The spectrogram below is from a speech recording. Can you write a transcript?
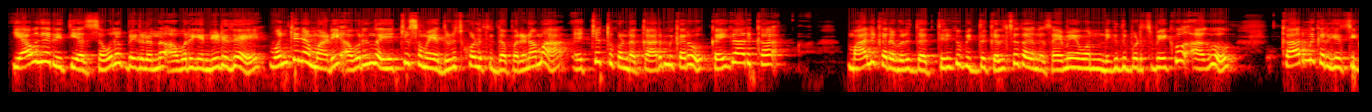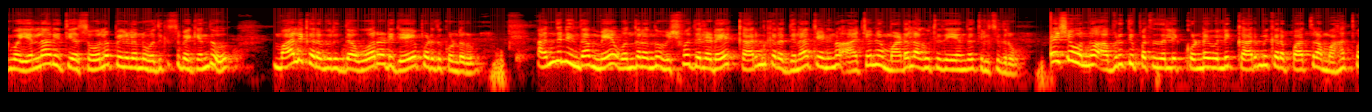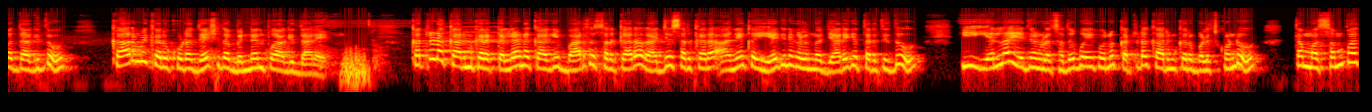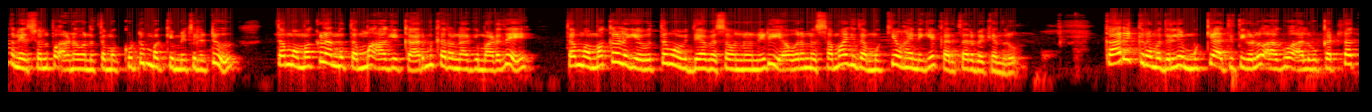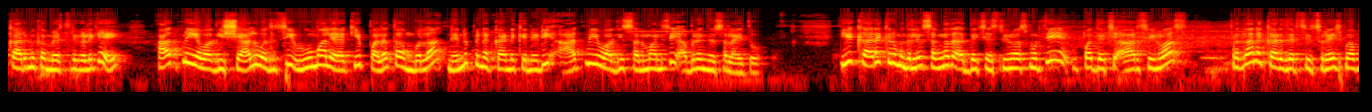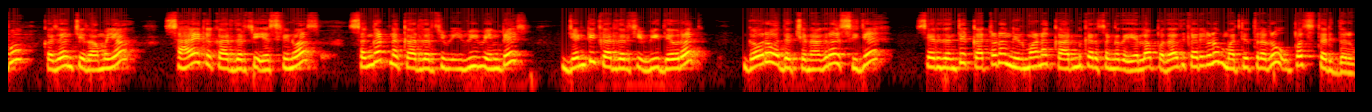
ಯಾವುದೇ ರೀತಿಯ ಸೌಲಭ್ಯಗಳನ್ನು ಅವರಿಗೆ ನೀಡದೆ ವಂಚನೆ ಮಾಡಿ ಅವರಿಂದ ಹೆಚ್ಚು ಸಮಯ ದುಡಿಸಿಕೊಳ್ಳುತ್ತಿದ್ದ ಪರಿಣಾಮ ಎಚ್ಚೆತ್ತುಕೊಂಡ ಕಾರ್ಮಿಕರು ಕೈಗಾರಿಕಾ ಮಾಲೀಕರ ವಿರುದ್ಧ ತಿರುಗಿಬಿದ್ದು ಕೆಲಸದ ಸಮಯವನ್ನು ನಿಗದಿಪಡಿಸಬೇಕು ಹಾಗೂ ಕಾರ್ಮಿಕರಿಗೆ ಸಿಗುವ ಎಲ್ಲ ರೀತಿಯ ಸೌಲಭ್ಯಗಳನ್ನು ಒದಗಿಸಬೇಕೆಂದು ಮಾಲೀಕರ ವಿರುದ್ಧ ಹೋರಾಡಿ ಜಯ ಪಡೆದುಕೊಂಡರು. ಅಂದಿನಿಂದ ಮೇ ಒಂದರಂದು ವಿಶ್ವದೆಲ್ಲೆಡೆ ಕಾರ್ಮಿಕರ ದಿನಾಚರಣೆಯನ್ನು ಆಚರಣೆ ಮಾಡಲಾಗುತ್ತಿದೆ ಎಂದು ತಿಳಿಸಿದರು. ದೇಶವನ್ನು ಅಭಿವೃದ್ಧಿ ಪಥದಲ್ಲಿ ಕೊಂಡೊಯ್ಯುವಲ್ಲಿ ಕಾರ್ಮಿಕರ ಪಾತ್ರ ಮಹತ್ವದ್ದಾಗಿದ್ದು, ಕಾರ್ಮಿಕರು ಕೂಡ ದೇಶದ ಬೆನ್ನೆಲುಬು ಆಗಿದ್ದಾರೆ. ಕಟ್ಟಡ ಕಾರ್ಮಿಕರ ಕಲ್ಯಾಣಕ್ಕಾಗಿ ಭಾರತ ಸರ್ಕಾರ, ರಾಜ್ಯ ಸರ್ಕಾರ ಅನೇಕ ಯೋಜನೆಗಳನ್ನು ಜಾರಿಗೆ ತರುತ್ತಿದ್ದು, ಈ ಎಲ್ಲ ಯೋಜನೆಗಳ ಸದುಪಯೋಗವನ್ನು ಕಟ್ಟಡ ಕಾರ್ಮಿಕರು ಬಳಸಿಕೊಂಡು ತಮ್ಮ ಸಂಪಾದನೆಯ ಸ್ವಲ್ಪ ಹಣವನ್ನು ತಮ್ಮ ಕುಟುಂಬಕ್ಕೆ ಮೀಸಲಿಟ್ಟು ತಮ್ಮ ಮಕ್ಕಳನ್ನು ತಮ್ಮ ಆಗಿ ಕಾರ್ಮಿಕರನ್ನಾಗಿ ಮಾಡದೆ ತಮ್ಮ ಮಕ್ಕಳಿಗೆ ಉತ್ತಮ ವಿದ್ಯಾಭ್ಯಾಸವನ್ನು ನೀಡಿ ಅವರನ್ನು ಸಮಾಜದ ಮುಖ್ಯವಾಹಿನಿಗೆ ಕರೆತರಬೇಕೆಂದರು. ಕಾರ್ಯಕ್ರಮದಲ್ಲಿ ಮುಖ್ಯ ಅತಿಥಿಗಳು ಹಾಗೂ ಹಲವು ಕಟ್ಟಡ ಕಾರ್ಮಿಕ ಮೇಸ್ತ್ರಿಗಳಿಗೆ ಆತ್ಮೀಯವಾಗಿ ಶಾಲು ಒದಿಸಿ ಹೂಮಾಲೆ ಹಾಕಿ ಫಲತಾಂಬುಲ, ನೆನಪಿನ ಕಾಣಿಕೆ ನೀಡಿ ಆತ್ಮೀಯವಾಗಿ ಸನ್ಮಾನಿಸಿ ಅಭಿನಂದಿಸಲಾಯಿತು. ಈ ಕಾರ್ಯಕ್ರಮದಲ್ಲಿ ಸಂಘದ ಅಧ್ಯಕ್ಷ ಶ್ರೀನಿವಾಸ ಮೂರ್ತಿ, ಉಪಾಧ್ಯಕ್ಷ ಆರ್ ಶ್ರೀನಿವಾಸ್, ಪ್ರಧಾನ ಕಾರ್ಯದರ್ಶಿ ಸುರೇಶ್ ಬಾಬು, ಖಜಾಂಚಿ ರಾಮಯ್ಯ, ಸಹಾಯಕ ಕಾರ್ಯದರ್ಶಿ ಎಸ್ ಶ್ರೀನಿವಾಸ್, ಸಂಘಟನಾ ಕಾರ್ಯದರ್ಶಿ ವಿ ವೆಂಕಟೇಶ್, ಜಂಟಿ ಕಾರ್ಯದರ್ಶಿ ವಿ ದೇವರಾಜ್ ಗೌರವಾಧ್ಯಕ್ಷ ನಾಗರಾಜ್ ಸಿಜೆ ಸೇರಿದಂತೆ ಕಟ್ಟಡ ನಿರ್ಮಾಣ ಕಾರ್ಮಿಕರ ಸಂಘದ ಎಲ್ಲ ಪದಾಧಿಕಾರಿಗಳು ಮತ್ತಿತರರು ಉಪಸ್ಥಿತರಿದ್ದರು.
